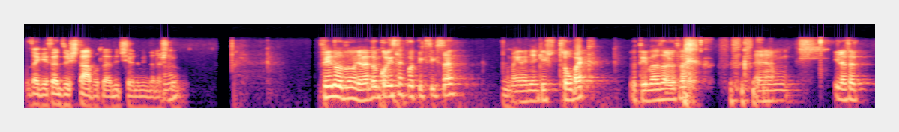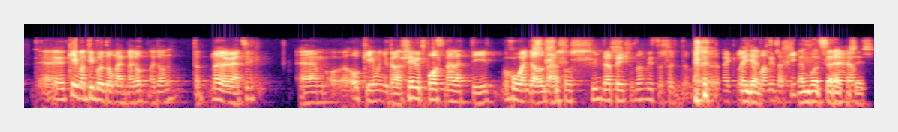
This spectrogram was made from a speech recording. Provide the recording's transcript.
az egész edzős stábot lehet dicsérni mindenestől. Mm. Fél oldalon ugye Landon Collinsnek volt pick six mm. megint egy ilyen kis throwback, öt évvel ezelőttre. um, illetve Kémon Tibodó megy nagyot, nagyon, tehát nagyon jó játszik. Um, Oké, okay, mondjuk a sérült Fosz melletti hóangyalozásos ünnepés, azon biztos, hogy meg, legjobban nézett ki. Nem volt szerencsés. is.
